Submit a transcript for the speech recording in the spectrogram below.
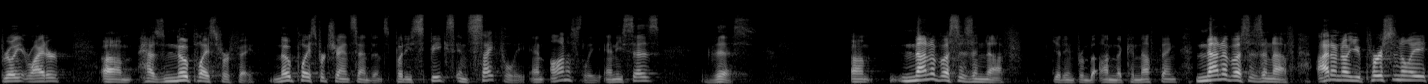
Brilliant writer, um, has no place for faith, no place for transcendence, but he speaks insightfully and honestly. And he says this um, None of us is enough. Getting from the I'm the Kenough thing. None of us is enough. I don't know you personally,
